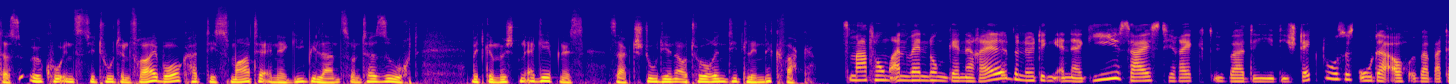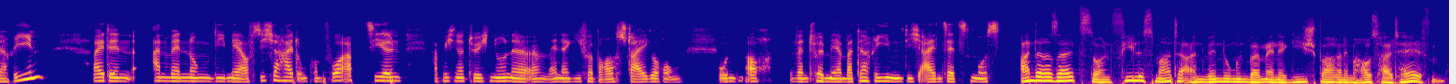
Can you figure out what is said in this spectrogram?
Das Öko-Institut in Freiburg hat die smarte Energiebilanz untersucht. Mit gemischtem Ergebnis, sagt Studienautorin Dietlinde Quack. Smart Home Anwendungen generell benötigen Energie, sei es direkt über die, die Steckdose oder auch über Batterien. Bei den Anwendungen, die mehr auf Sicherheit und Komfort abzielen, habe ich natürlich nur eine ähm, Energieverbrauchssteigerung und auch eventuell mehr Batterien, die ich einsetzen muss. Andererseits sollen viele smarte Anwendungen beim Energiesparen im Haushalt helfen.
